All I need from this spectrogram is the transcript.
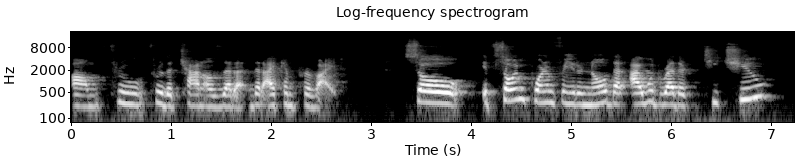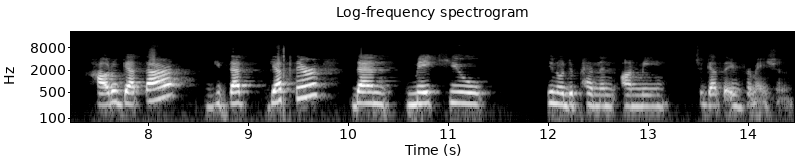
um, through through the channels that that I can provide. So it's so important for you to know that I would rather teach you how to get there, get that get there, than make you, you know, dependent on me to get the information.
